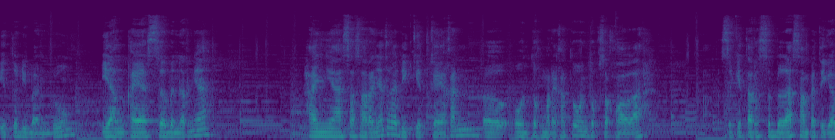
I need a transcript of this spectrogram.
itu di Bandung yang kayak sebenarnya hanya sasarannya tuh dikit. Kayak kan eh, untuk mereka tuh untuk sekolah sekitar 11 sampai 13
